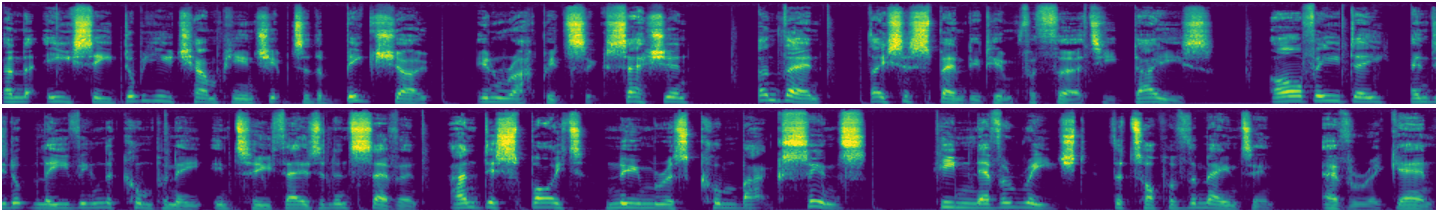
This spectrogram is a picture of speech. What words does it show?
and the ECW Championship to The Big Show in rapid succession, and then they suspended him for 30 days. RVD ended up leaving the company in 2007, and despite numerous comebacks since, he never reached the top of the mountain ever again.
